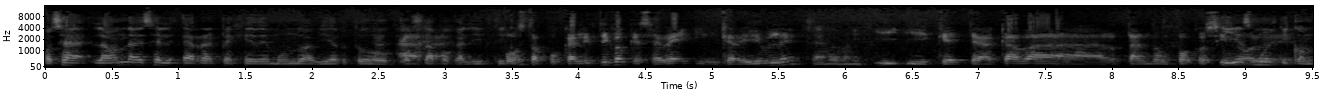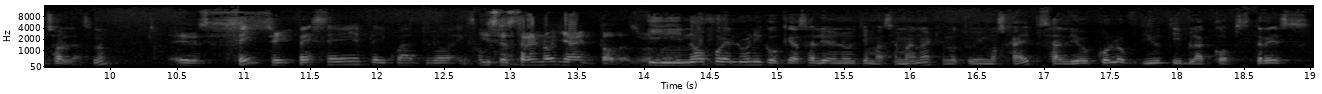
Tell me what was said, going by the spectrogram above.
O sea, la onda es el RPG de mundo abierto postapocalíptico. Postapocalíptico que se ve increíble Se ve muy bonito. y, y que te acaba hartando un poco. Si y no es de- multiconsolas, ¿no? es- Sí, sí. PC, Play 4, Xbox. Y se estrenó ya en todas, ¿verdad? Y no fue el único que ha salido en la última semana, que no tuvimos hype. Salió Call of Duty Black Ops 3.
